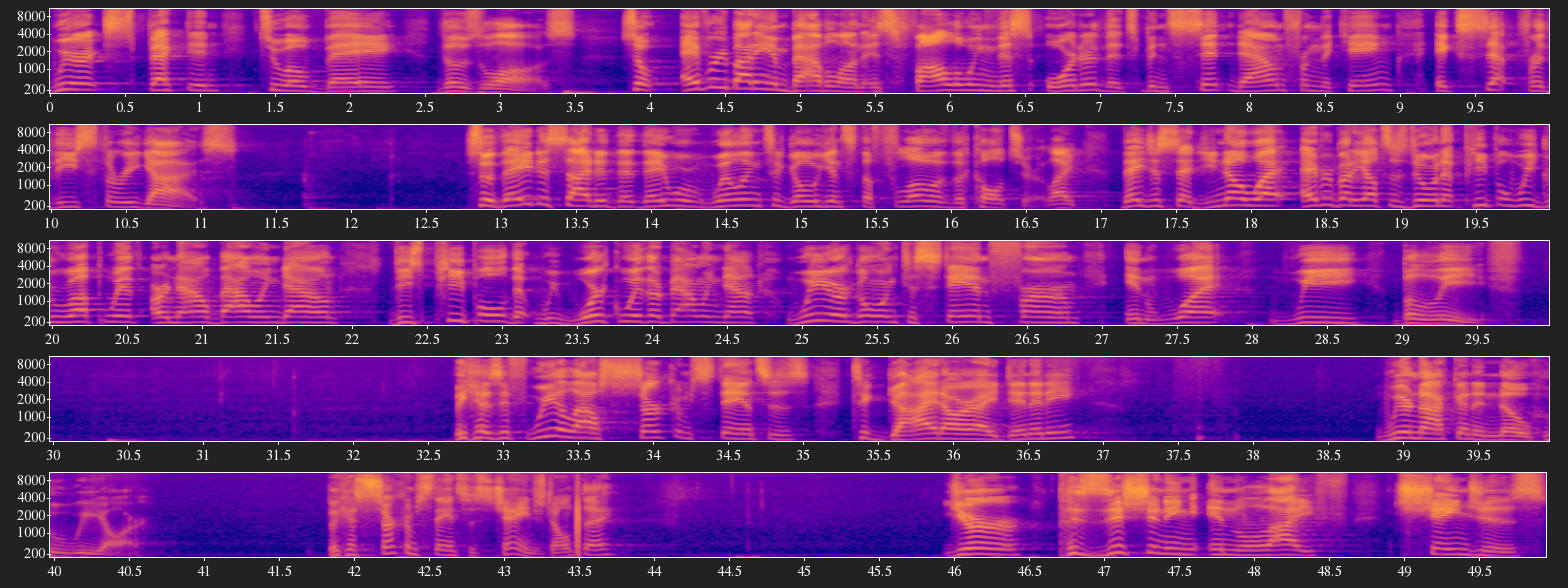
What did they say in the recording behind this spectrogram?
we're expected to obey those laws. So everybody in Babylon is following this order that's been sent down from the king, except for these three guys. So they decided that they were willing to go against the flow of the culture. Like they just said, you know what? Everybody else is doing it. People we grew up with are now bowing down. These people that we work with are bowing down. We are going to stand firm in what we believe. Because if we allow circumstances to guide our identity, we're not going to know who we are. Because circumstances change, don't they? Your positioning in life changes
